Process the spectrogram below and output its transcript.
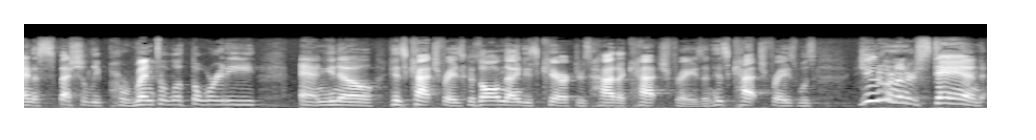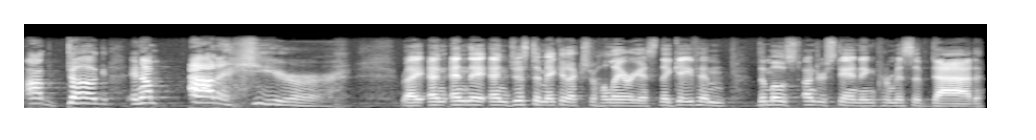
and especially parental authority and you know his catchphrase because all 90s characters had a catchphrase and his catchphrase was you don't understand. I'm doug and i'm out of here. Right? And, and, they, and just to make it extra hilarious they gave him the most understanding permissive dad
